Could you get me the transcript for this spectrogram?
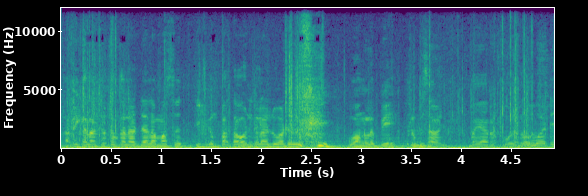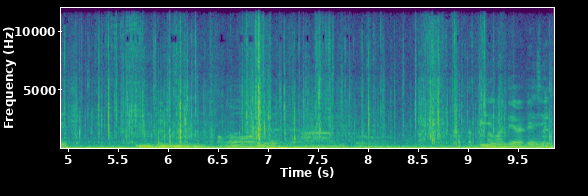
Tapi kalau contoh kalau dalam masa 3-4 tahun kalau lu ada uang lebih lu bisa bayar full. Sama dia? Mhm. oh iya ah gitu tapi Sama dia ada kan yang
